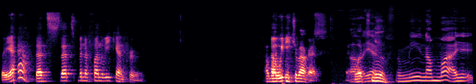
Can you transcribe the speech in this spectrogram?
But yeah, that's that's been a fun weekend for me. How about you, we- right. Uh, What's yeah, new? For me, not much. I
